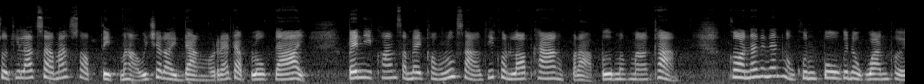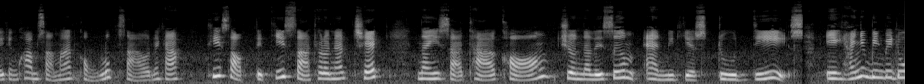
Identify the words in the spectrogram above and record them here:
สุดที่รักสามารถสอบติดมหาวิทยาลัยดังระดับโลกได้ เป็นอีกความสำเร็จของลูกสาวที่คนรอบข้างปราบปลื้มมากๆค่ะ ก่อนหน้านี้นของคุณปูกนกวันเผยถึงความสามารถของลูกสาวนะคะ ที่สอบติดที่สาธารณเช็กในสาขาของ Journalism and Media Studies อีกทั้งยังบินไปดู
